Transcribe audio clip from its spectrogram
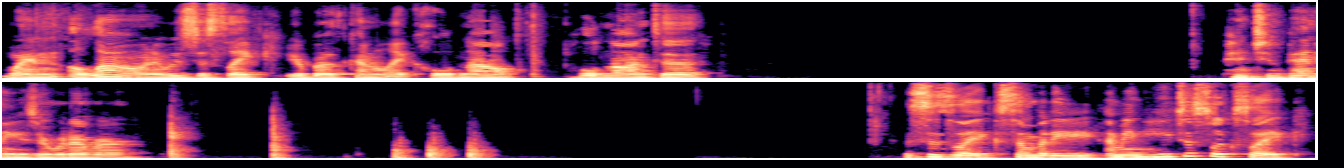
when alone, it was just like you're both kind of like holding out, holding on to pinching pennies or whatever. This is like somebody, I mean, he just looks like,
